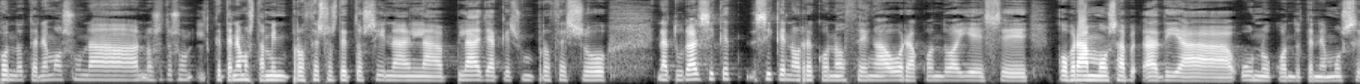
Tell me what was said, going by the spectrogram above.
cuando tenemos una... Nosotros un- que tenemos también procesos de toxina en la playa, que es un proceso natural, sí que, sí que nos reconocen ahora cuando hay ese... Cobramos a, a día uno cuando tenemos...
